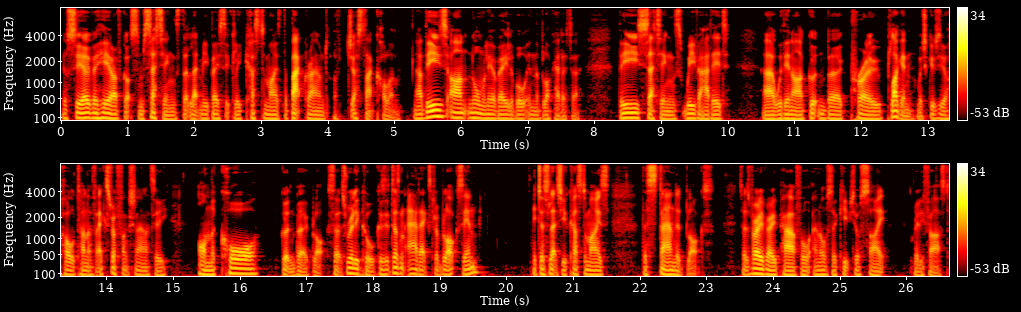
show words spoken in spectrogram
you'll see over here I've got some settings that let me basically customize the background of just that column. Now, these aren't normally available in the block editor. These settings we've added uh, within our Gutenberg Pro plugin, which gives you a whole ton of extra functionality on the core Gutenberg block. So it's really cool because it doesn't add extra blocks in. It just lets you customize the standard blocks. So it's very, very powerful and also keeps your site really fast.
